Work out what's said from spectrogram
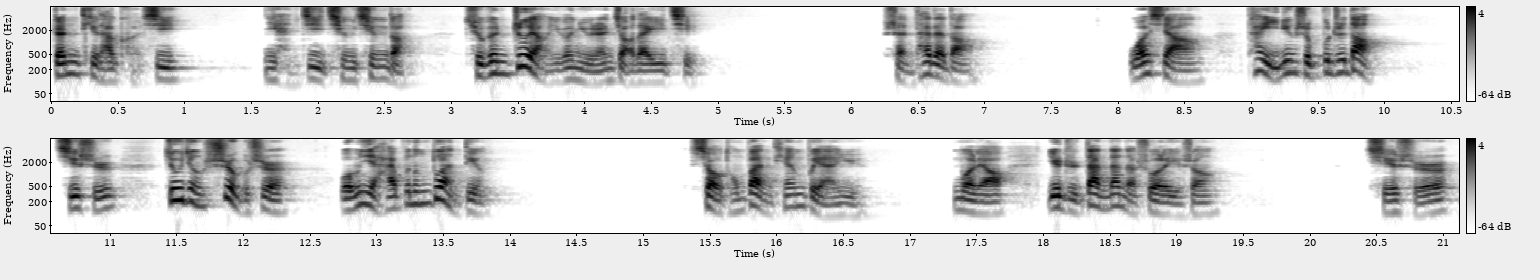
真替她可惜。年纪轻轻的，却跟这样一个女人搅在一起。沈太太道：“我想她一定是不知道。其实究竟是不是，我们也还不能断定。”孝童半天不言语，末了也只淡淡的说了一声：“其实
